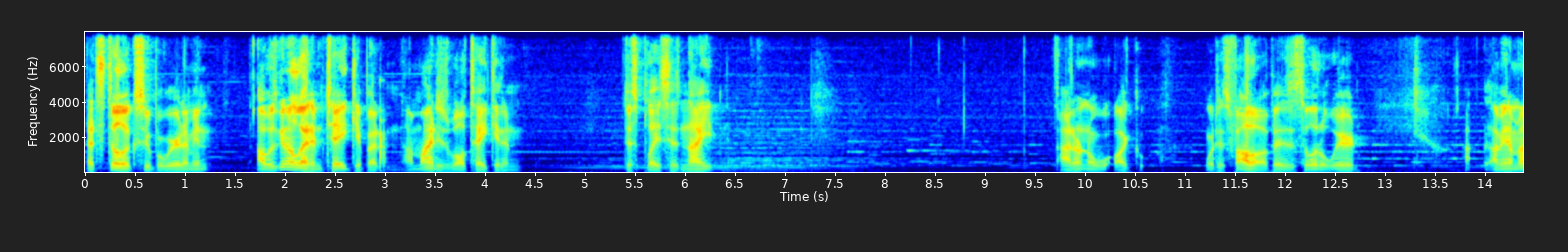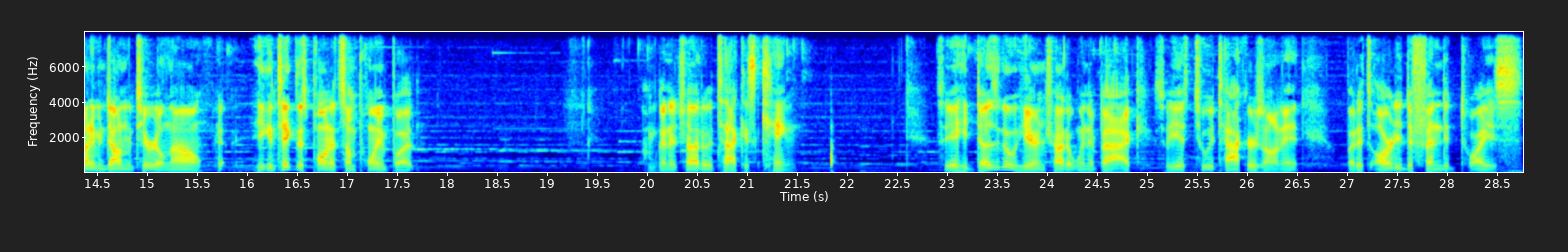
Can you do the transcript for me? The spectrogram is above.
That still looks super weird. I mean, I was going to let him take it, but I might as well take it and displace his knight. I don't know like what his follow-up is. It's a little weird. I mean, I'm not even down material now. He can take this pawn at some point, but I'm going to try to attack his king. So yeah, he does go here and try to win it back. So he has two attackers on it, but it's already defended twice.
